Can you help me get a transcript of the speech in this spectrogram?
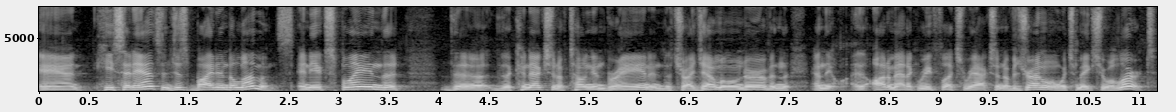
and he said, "Anson, just bite into lemons," and he explained that. The, the connection of tongue and brain and the trigeminal nerve and the, and the uh, automatic reflex reaction of adrenaline, which makes you alert.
